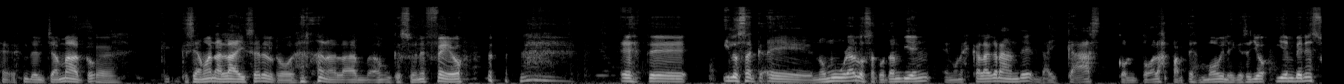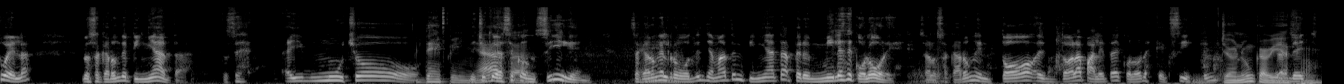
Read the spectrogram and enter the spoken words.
Del chamato. Sí. que, que se llama Analyzer, el robot, aunque suene feo. este, y lo saca- eh, Nomura lo sacó también en una escala grande, diecast, con todas las partes móviles, qué sé yo. Y en Venezuela lo sacaron de piñata. Entonces hay mucho. De De hecho, todavía se piñata. consiguen. Sacaron el robot del Yamato en piñata, pero en miles de colores. O sea, lo sacaron en, todo, en toda la paleta de colores que existen. Yo nunca vi De eso.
